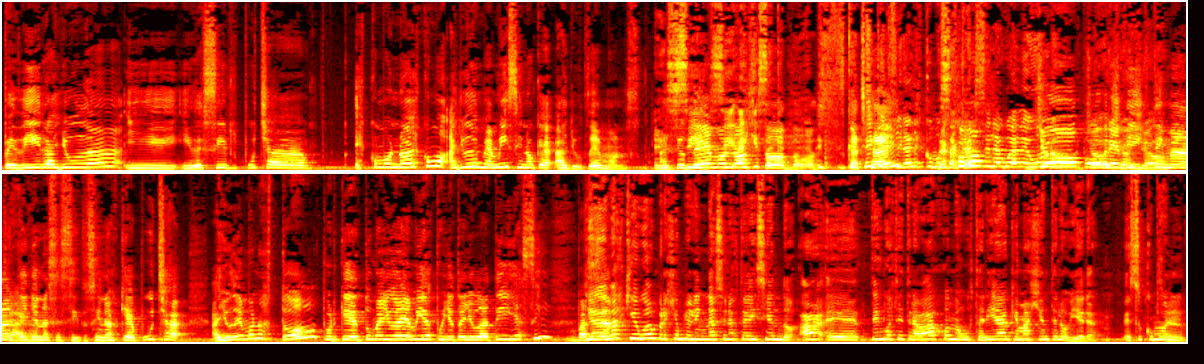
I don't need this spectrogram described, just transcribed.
pedir ayuda y, y decir, pucha, es como, no es como ayúdenme a mí, sino que ayudémonos. Eh, sí, ayudémonos sí, hay que saca- todos. es- ¿cachai? Que al final es como No sacarse la weá de uno. Yo, pobre yo, yo, víctima claro. que yo necesito, sino es que, pucha, ayudémonos todos porque tú me ayudas a mí, después yo te ayudo a ti y así. Va a Y ser- además que, bueno, por ejemplo, el Ignacio nos está diciendo, ah, eh, tengo este trabajo, me gustaría que más gente lo viera. Eso es como Sí. el-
